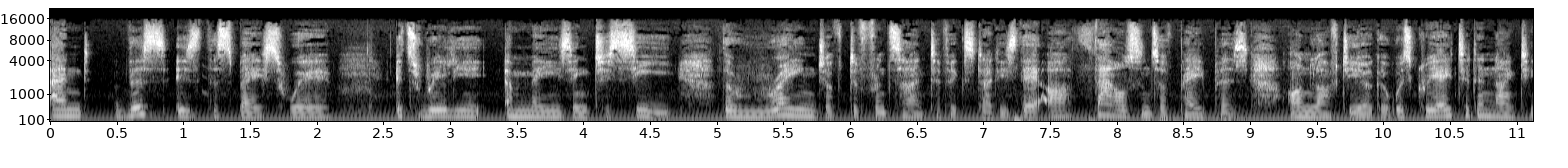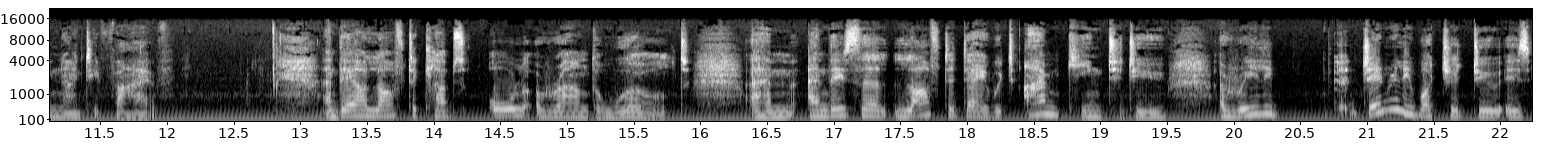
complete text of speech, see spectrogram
And this is the space where it's really amazing to see the range of different scientific studies. There are thousands of papers on laughter yoga. It was created in 1995. And there are laughter clubs all around the world. Um, and there's a laughter day, which I'm keen to do a really generally what you'd do is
